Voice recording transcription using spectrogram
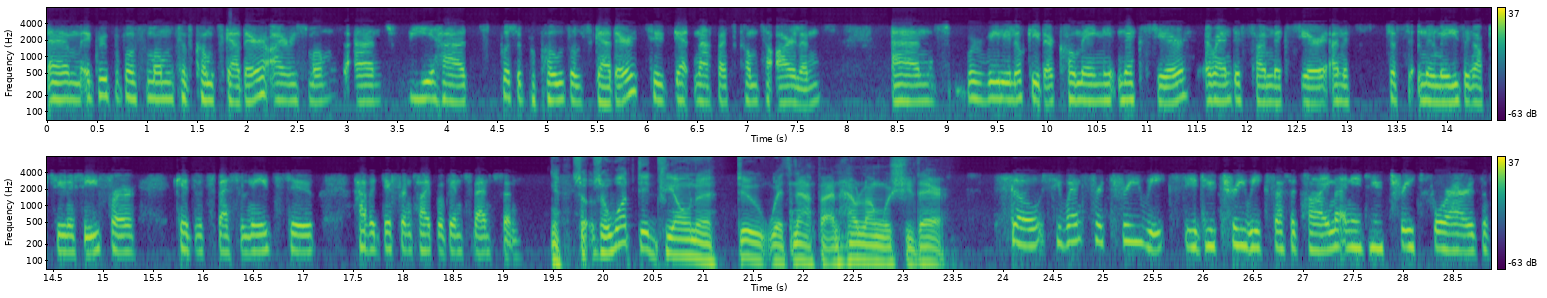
um, a group of us mums have come together, Irish mums, and we had put a proposal together to get Napa to come to Ireland. And we're really lucky they're coming next year, around this time next year, and it's just an amazing opportunity for kids with special needs to have a different type of intervention. Yeah. So, so what did Fiona do with Napa, and how long was she there? So she went for three weeks. You do three weeks at a time, and you do three to four hours of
